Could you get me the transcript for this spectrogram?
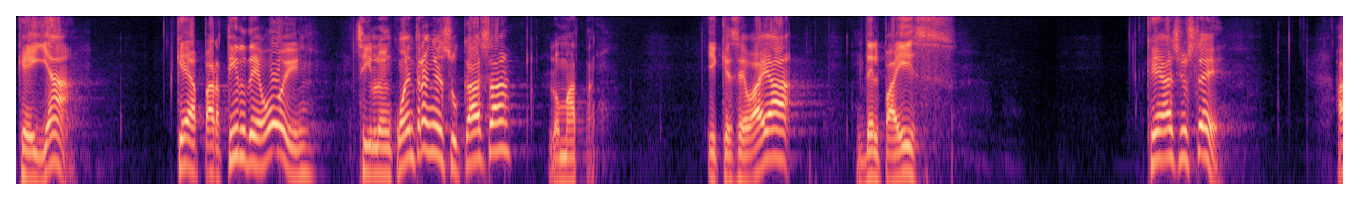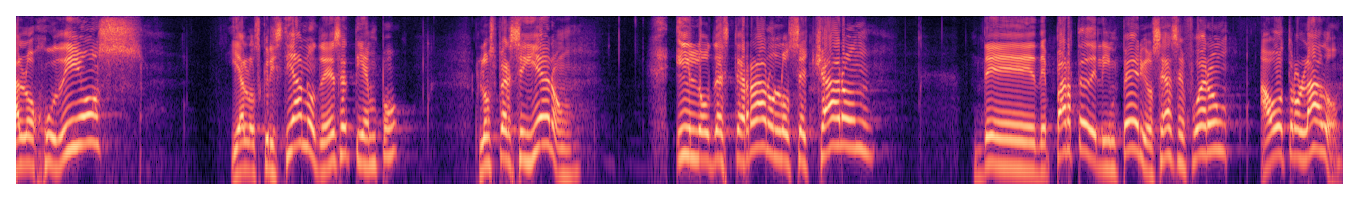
Que ya. Que a partir de hoy, si lo encuentran en su casa, lo matan. Y que se vaya del país. ¿Qué hace usted? A los judíos y a los cristianos de ese tiempo los persiguieron y los desterraron, los echaron de, parte del imperio, o sea, se fueron a otro lado.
